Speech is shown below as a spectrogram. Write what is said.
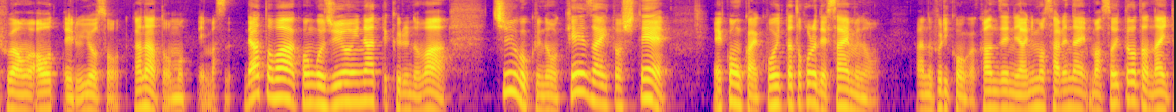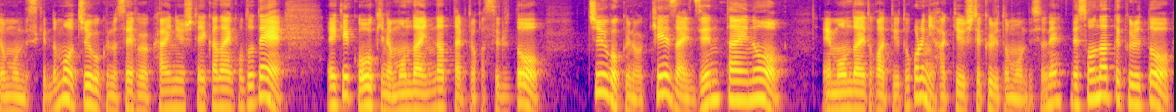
不安を煽っている要素かなと思っています。で、あとは今後重要になってくるのは中国の経済としてえ今回こういったところで債務のあの不履行が完全に何もされない、まあそういったことはないと思うんですけれども、中国の政府が介入していかないことで、え結構大きな問題になったりとかすると、中国の経済全体の問題とかっていうところに波及してくると思うんですよね。で、そうなってくると、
